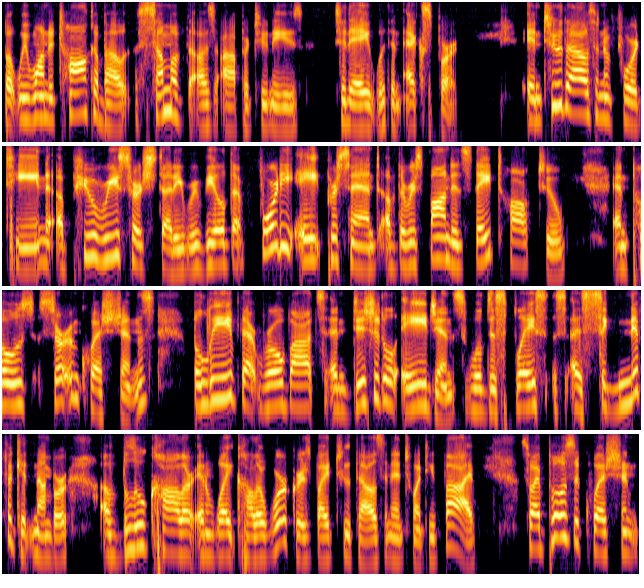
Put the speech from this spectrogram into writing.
but we want to talk about some of those opportunities today with an expert. In 2014, a Pew Research study revealed that 48% of the respondents they talked to and posed certain questions believe that robots and digital agents will displace a significant number of blue collar and white collar workers by 2025. So I posed the question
